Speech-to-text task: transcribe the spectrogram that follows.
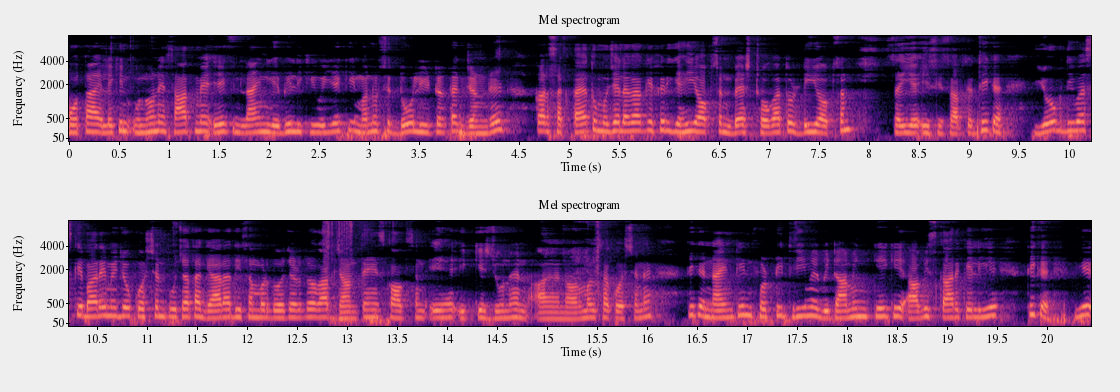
होता है, लेकिन उन्होंने साथ में एक लाइन ये भी लिखी हुई है कि मनुष्य दो लीटर तक जनरेट कर सकता है। तो मुझे लगा कि फिर यही ऑप्शन बेस्ट होगा तो डी ऑप्शन सही है इस हिसाब से, ठीक है? योग दिवस के बारे में जो क्वेश्चन पूछा था 11 दिसंबर 2000 तो आप जानते हैं इसका ऑप्शन ए है 21 जून है नॉर्मल सा क्वेश्चन है, ठीक है? 1943 में विटामिन के के आविष्कार के लिए, ठीक है? ये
